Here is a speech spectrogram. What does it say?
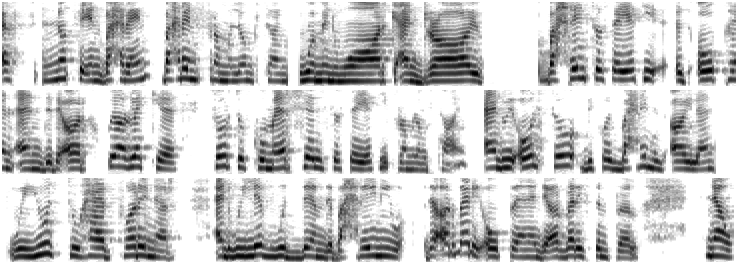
us not say in Bahrain. Bahrain from a long time, women work and drive. Bahrain society is open and they are, we are like a sort of commercial society from long time. And we also, because Bahrain is island, we used to have foreigners and we live with them. The Bahraini, they are very open and they are very simple. Now,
